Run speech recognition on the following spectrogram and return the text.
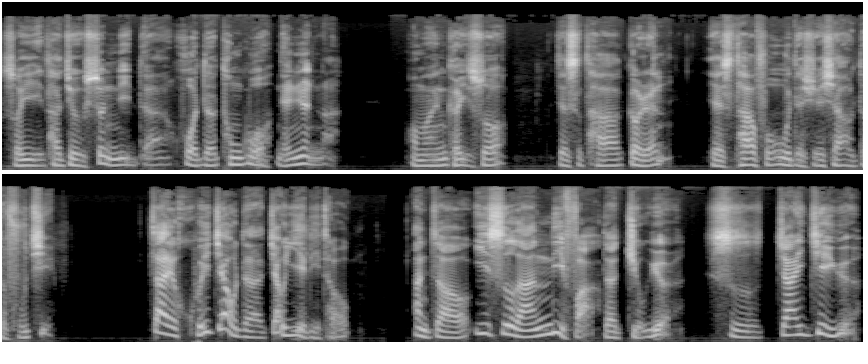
所以他就顺利的获得通过连任了。我们可以说，这是他个人，也是他服务的学校的福气。在回教的教义里头，按照伊斯兰历法的九月是斋戒月，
